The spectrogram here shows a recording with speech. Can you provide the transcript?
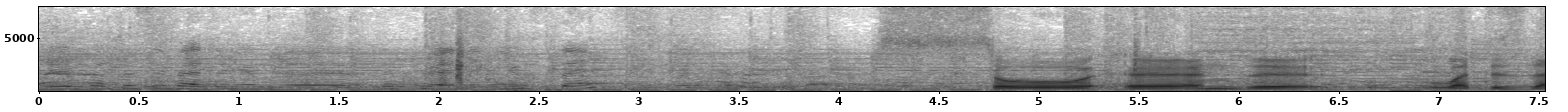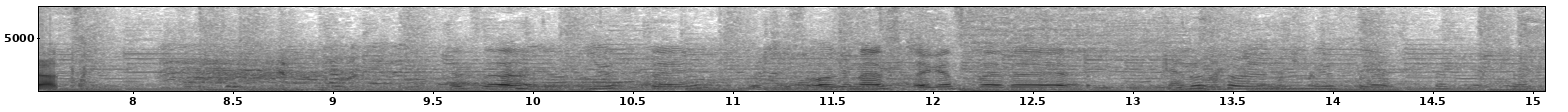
We're participating in the Lithuanian Youth Day. So, uh, and uh, what is that? It's a youth day, which is organized, I guess, by the Lutheran Youth Catholic Church.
